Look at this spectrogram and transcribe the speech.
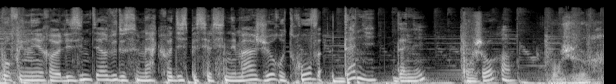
Pour finir euh, les interviews de ce mercredi spécial cinéma, je retrouve Dani. Dani, bonjour. Bonjour.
